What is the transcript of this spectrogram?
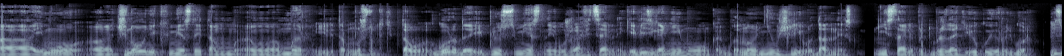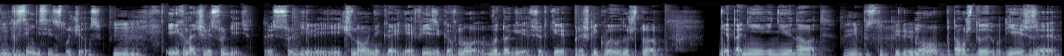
А ему э, чиновник местный, там, э, мэр или там, ну, что-то типа того города, и плюс местные уже официальные геофизики, они ему как бы, ну, не учли его данные, не стали предупреждать и эвакуировать город. Mm-hmm. Землетрясение действительно случилось. Mm-hmm. И их начали судить. То есть, судили и чиновника, и геофизиков. Но в итоге все-таки пришли к выводу, что нет, они не виноваты. Не поступили. Ну, потому что вот есть же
